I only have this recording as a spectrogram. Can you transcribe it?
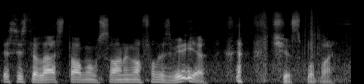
this is the last time I'm signing off from this video. Cheers, bye-bye.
